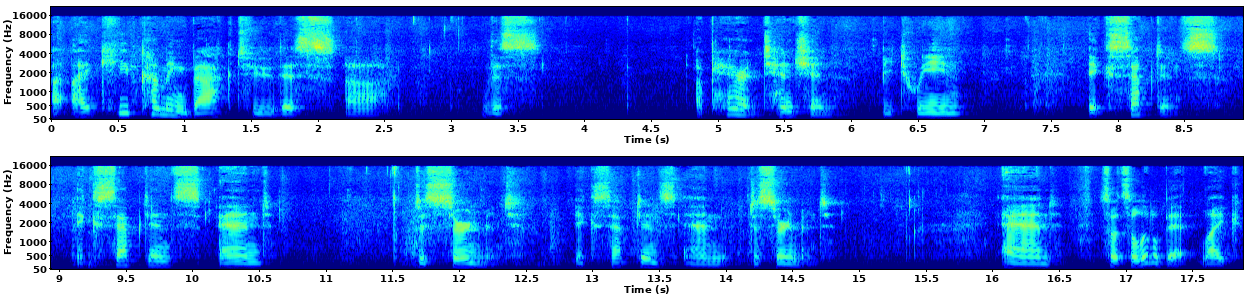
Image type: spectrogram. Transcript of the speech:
I keep coming back to this, uh, this apparent tension between acceptance, acceptance and discernment, acceptance and discernment. And so it's a little bit like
